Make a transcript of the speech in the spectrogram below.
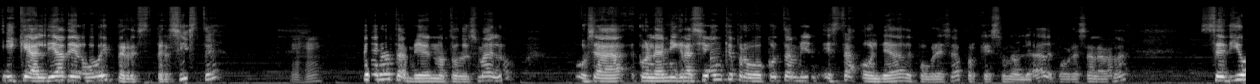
y que al día de hoy per- persiste, pero también no todo es malo. O sea, con la migración que provocó también esta oleada de pobreza, porque es una oleada de pobreza, la verdad, se dio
